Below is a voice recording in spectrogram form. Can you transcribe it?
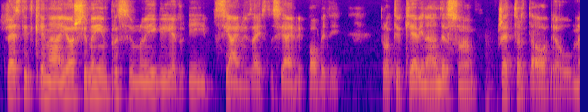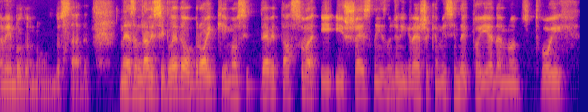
Čestitke na još jednoj impresivnoj igri i sjajnoj, zaista sjajnoj pobedi protiv Kevina Andersona četvrta ovde u, na Wimbledonu do sada. Ne znam da li si gledao brojke, imao si devet asova i, i šest neiznuđenih grešaka. Mislim da je to jedan od tvojih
